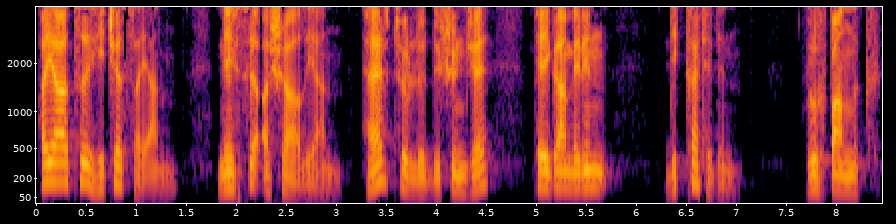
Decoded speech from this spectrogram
Hayatı hiçe sayan, nefsi aşağılayan her türlü düşünce, peygamberin dikkat edin, ruhbanlık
